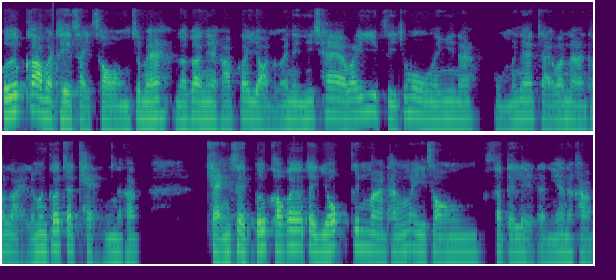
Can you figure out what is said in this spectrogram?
ปุ๊บก็เอามาเทใส่ซองใช่ไหมแล้วก็เนี่ยครับก็หย่อนไว้ในนี้แช่ไว้ 24 ชั่วโมงอะไรอย่างนี้นะผมไม่แน่ใจว่านานเท่าไหร่แล้วมันก็จะแข็งนะครับ แข็งเสร็จปุ๊บเขาก็จะยกขึ้นมาทั้งไอซองสเตเลสอันนี้นะครับ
